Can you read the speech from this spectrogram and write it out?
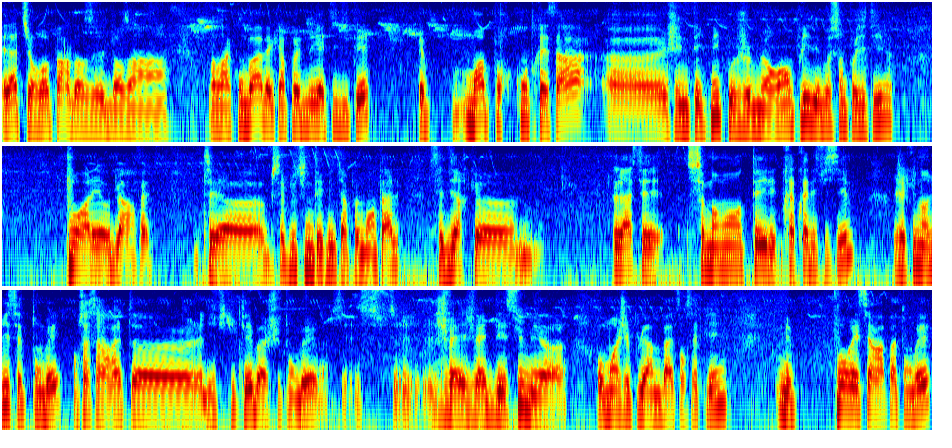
Et là, tu repars dans, dans un dans un combat avec un peu de négativité. Et moi, pour contrer ça, euh, j'ai une technique où je me remplis d'émotions positives pour aller au-delà, en fait. C'est euh, plus une technique un peu mentale. C'est dire que là, c'est ce moment T, il est très très difficile. J'ai qu'une envie, c'est de tomber. Comme ça, ça arrête euh, la difficulté. Bah, je suis tombé. Bah. Je vais, je vais être déçu, mais euh, au moins, j'ai plus à me battre sur cette ligne. Mais pour réussir à pas tomber,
